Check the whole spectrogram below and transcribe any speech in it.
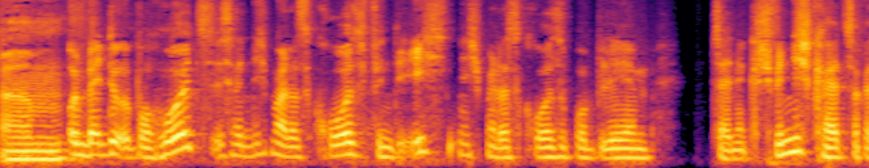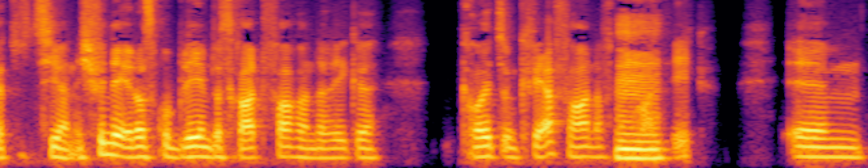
Ähm, Und wenn du überholst, ist ja nicht mal das große, finde ich, nicht mehr das große Problem, seine Geschwindigkeit zu reduzieren. Ich finde eher das Problem, dass Radfahrer in der Regel kreuz und quer fahren auf dem mhm. Radweg. Ähm,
